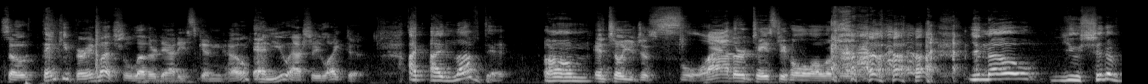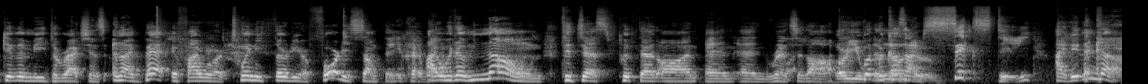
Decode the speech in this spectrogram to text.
So, thank you very much, Leather Daddy Skin Co. And you actually liked it I, I loved it. Um, until you just slathered Tasty Hole all over you know, you should have given me directions. And I bet if I were 20, 30, or 40 something, You could have I would have known to just put that on and, and rinse it off. Or you but would have because known I'm to. 60, I didn't know.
